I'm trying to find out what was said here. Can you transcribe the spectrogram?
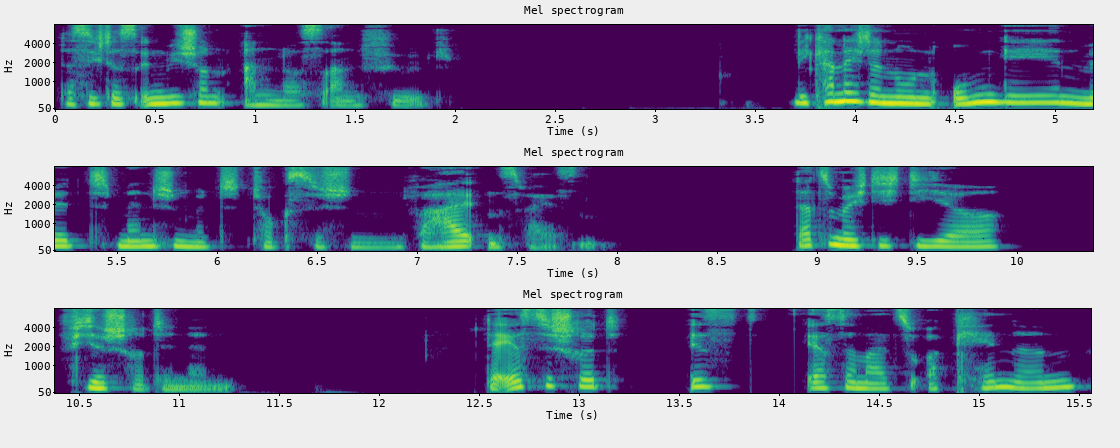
dass sich das irgendwie schon anders anfühlt. Wie kann ich denn nun umgehen mit Menschen mit toxischen Verhaltensweisen? Dazu möchte ich dir vier Schritte nennen. Der erste Schritt ist erst einmal zu erkennen,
